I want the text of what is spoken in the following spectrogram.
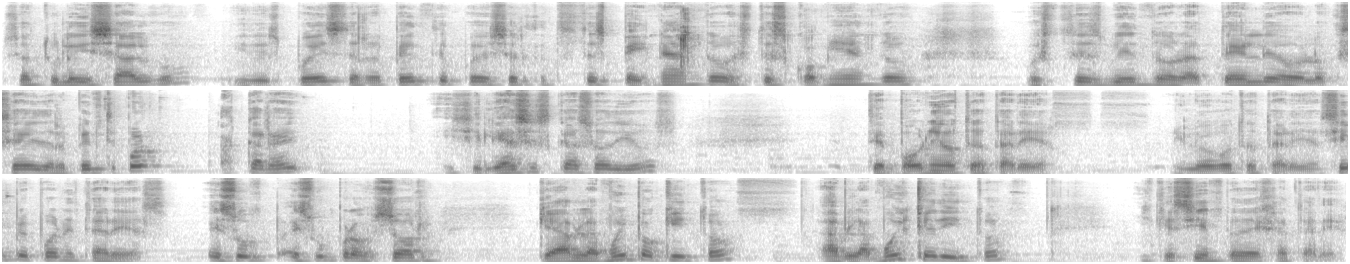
O sea, tú le dices algo y después de repente puede ser que te estés peinando, estés comiendo, o estés viendo la tele o lo que sea, y de repente, ¡pum! ¡ah, caray! Y si le haces caso a Dios, te pone otra tarea. Y luego otra tarea. Siempre pone tareas. Es un, es un profesor que habla muy poquito, habla muy quedito y que siempre deja tarea.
